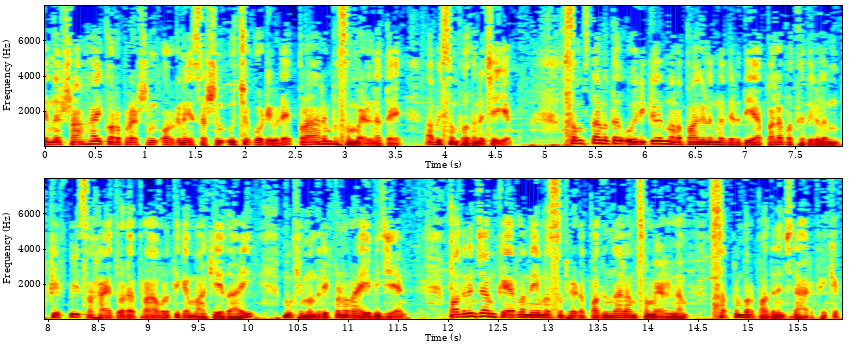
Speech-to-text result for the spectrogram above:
ഇന്ന് ഷാങ്ഹായ് കോർപ്പറേഷൻ ഓർഗനൈസേഷൻ ഉച്ചകോടിയുടെ പ്രാരംഭ സമ്മേളനത്തെ അഭിസംബോധന ചെയ്യും. സംസ്ഥാനത്ത് ഒരിക്കലും നടപ്പാകില്ലെന്ന് കരുതിയ പല പദ്ധതികളും കിഫ്ബി സഹായത്തോടെ പ്രാവർത്തികമാക്കിയതായി മുഖ്യമന്ത്രി പിണറായി വിജയൻ. പതിനഞ്ചാം കേരള നിയമസഭയുടെ പതിനാലാം സമ്മേളനം സെപ്റ്റംബർ പതിനഞ്ചിന് ആരംഭിക്കും.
